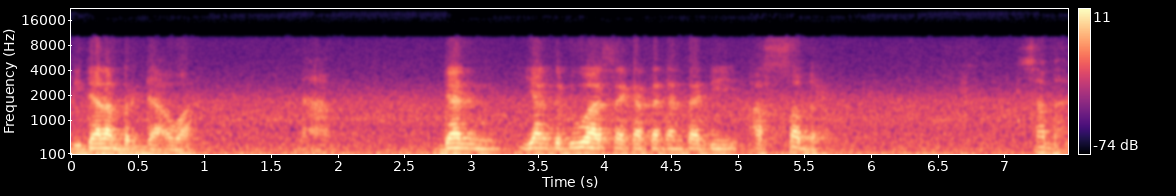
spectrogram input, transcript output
di dalam berdakwah. Nah, dan yang kedua saya katakan tadi as-sabr. Sabar.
